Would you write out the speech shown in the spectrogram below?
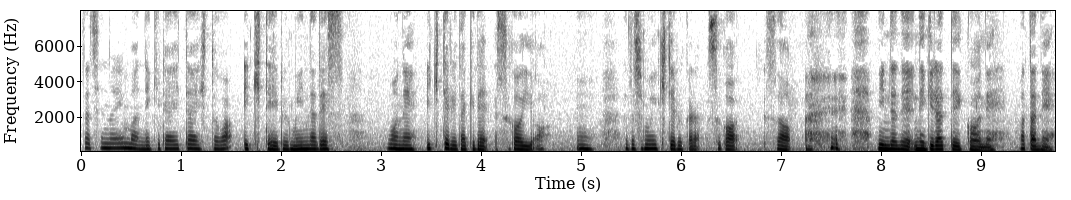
私の今ねぎらいたい人は生きているみんなです。もうね生きてるだけですごいよ。うん。私も生きてるからすごい。そう。みんなでねぎらっていこうね。またね。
